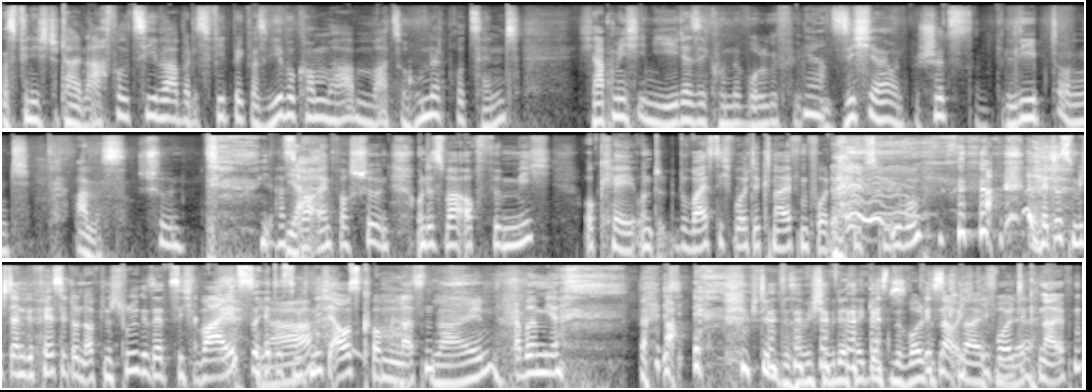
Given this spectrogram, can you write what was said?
Das finde ich total nachvollziehbar, aber das Feedback, was wir bekommen haben, war zu 100 Prozent ich habe mich in jeder Sekunde wohlgefühlt. Ja. Und sicher und beschützt und geliebt und alles. Schön. ja, es ja. war einfach schön. Und es war auch für mich okay. Und du weißt, ich wollte kneifen vor der Übung. du hättest mich dann gefesselt und auf den Stuhl gesetzt. Ich weiß, du ja. hättest mich nicht auskommen lassen. Nein. Aber mir, ich, Stimmt, das habe ich schon wieder vergessen. Du wolltest genau, kneifen. Ich, ich wollte ja? kneifen,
